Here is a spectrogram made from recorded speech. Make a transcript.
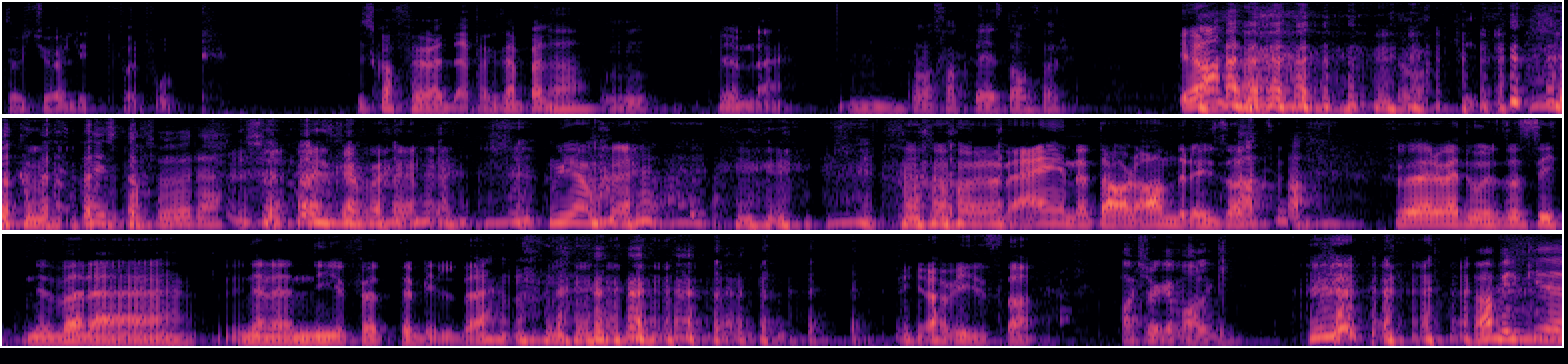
til å kjøre litt for fort. Du skal føde, for eksempel. Ja. Mm. Hvordan? Sagt det i stand for. Ja. Jeg skal føre. Jeg ja men, det ene tar det andre, ikke sant? Før jeg vet ordet, så sitter han bare under det nyfødte bildet i avisa. Har ikke noe valg. Ja, Hvilke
